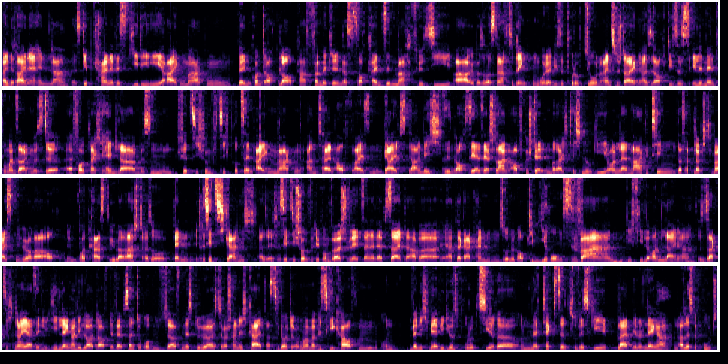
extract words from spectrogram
Ein reiner Händler. Es gibt keine Whisky.de Eigenmarken. Ben konnte auch glaubhaft vermitteln, dass es auch keinen Sinn macht, für sie A, über sowas nachzudenken oder diese Produktion einzusteigen. Also auch dieses Element, wo man sagen müsste, erfolgreiche Händler müssen 40, 50 Prozent Eigenmarkenanteil aufweisen, galt da nicht. Sind auch sehr, sehr schlank aufgestellt im Bereich Technologie, Online-Marketing. Das hat, glaube ich, die meisten Hörer auch im Podcast überrascht. Also Ben interessiert sich gar nicht. Also er interessiert sich schon für die Conversion Rate seiner Webseite, aber er hat da gar keinen so einen Optimierungswahn wie viele Onliner. Und sagt sich, naja, je länger die Leute auf der Webseite rumsurfen, desto höher ist die Wahrscheinlichkeit, dass die Leute irgendwann mal Whisky kaufen. Und wenn ich mehr Videos produziere und mehr Texte zu Whisky, bleiben die dort länger und alles wird gut.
